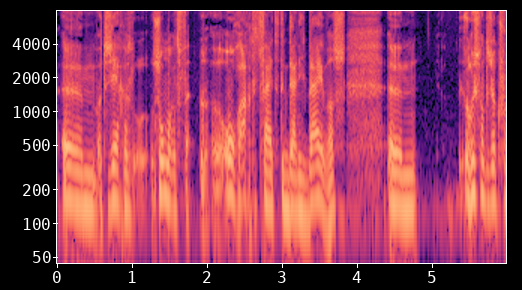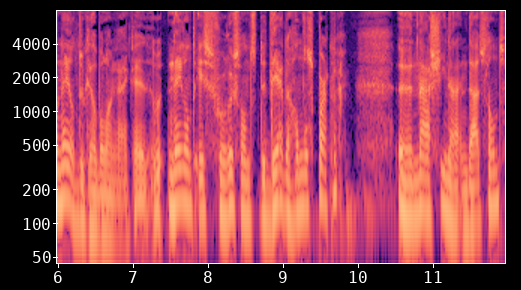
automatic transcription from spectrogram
ehm, te zeggen, zonder het, fe- ongeacht het feit dat ik daar niet bij was. Ehm, Rusland is ook voor Nederland natuurlijk heel belangrijk. Hè. Nederland is voor Rusland de derde handelspartner, eh, na China en Duitsland.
